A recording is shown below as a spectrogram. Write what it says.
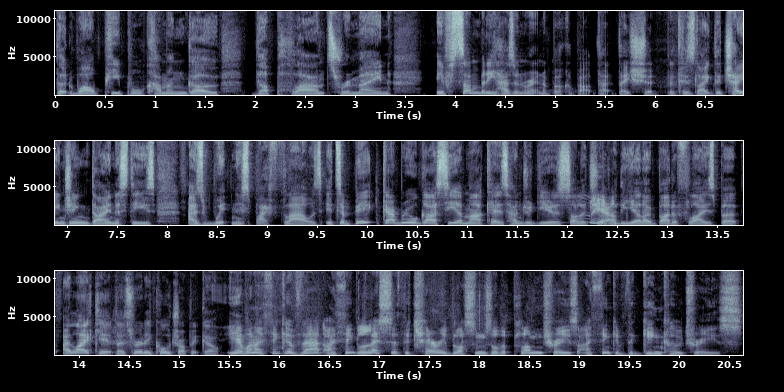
that while people come and go, the plants remain. If somebody hasn't written a book about that, they should, because like the changing dynasties as witnessed by flowers, it's a bit Gabriel Garcia Marquez, Hundred Years of Solitude Yeah. with the yellow butterflies, but I like it. That's really cool, Tropic Girl. Yeah, when I think of that, I think less of the cherry blossoms or the plum trees. I think of the ginkgo trees.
